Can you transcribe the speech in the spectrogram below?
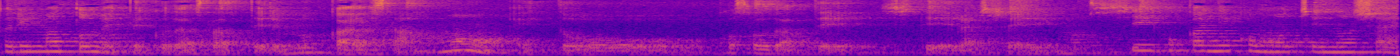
取りまとめてくださってる向井さんも、えっと、子育てしていらっしゃいますし他に子持ちの社員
